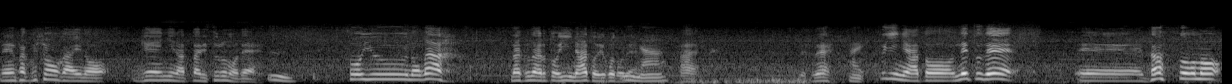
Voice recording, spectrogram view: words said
連作障害の原因になったりするのでうん。そういうのがなくなるといいなということで。いいな。はい。ですね。はい。次にあと熱で、えー雑草の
